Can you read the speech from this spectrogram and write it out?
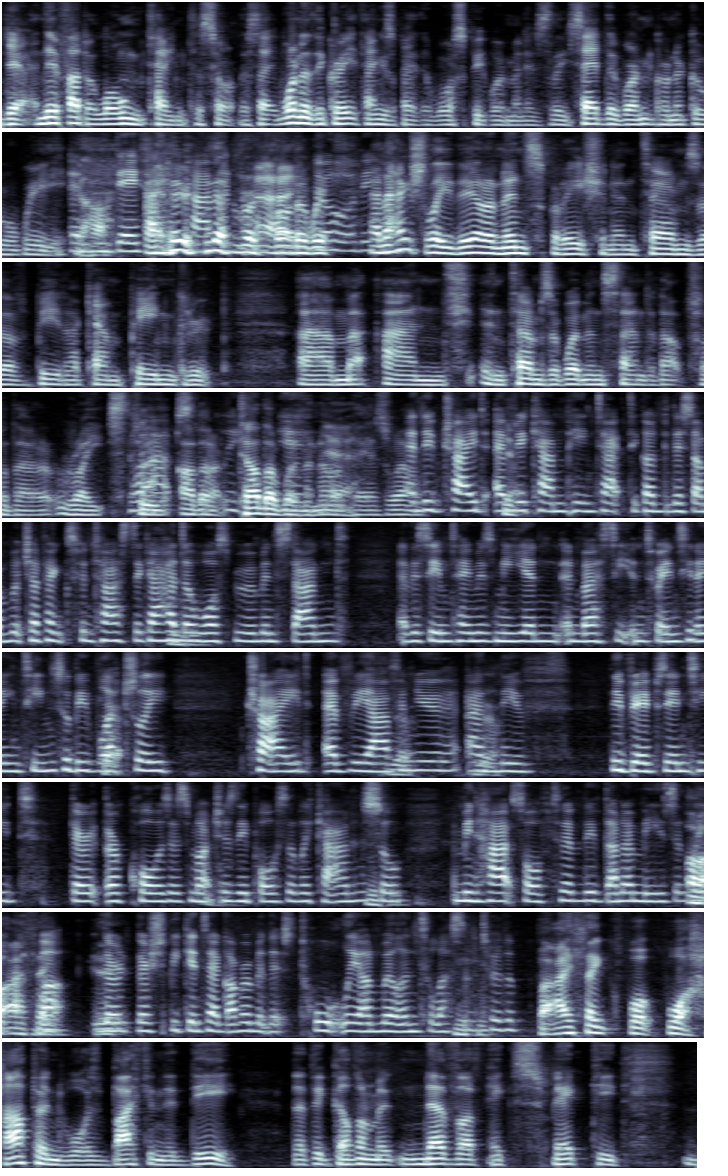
Yeah, and they've had a long time to sort this out. One of the great things about the WASPI women is they said they weren't going to go away. And And they've never gone away. No, and actually, they're an inspiration in terms of being a campaign group, um, and in terms of women standing up for their rights Oh, to other to other Yeah. women, aren't Yeah. they as well? And they've tried every campaign tactic under the sun, which I think is fantastic. I had Mm-hmm. a WASPI Women stand at the same time as me in, in my seat in 2019. So they've literally tried every avenue and Yeah. they've they've represented their, their cause as much as they possibly can. So I mean hats off to them. They've done amazingly. Mm-hmm. Oh, I think- but they're they're speaking to a government that's totally unwilling to listen Mm-hmm. to them. But I think what, what happened was back in the day that the government never expected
